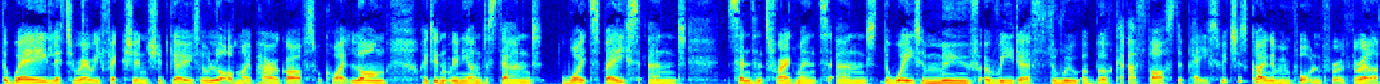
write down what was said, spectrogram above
the way literary fiction should go. So a lot of my paragraphs were quite long. I didn't really understand white space and sentence fragments and the way to move a reader through a book at a faster pace, which is kind of important for a thriller.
